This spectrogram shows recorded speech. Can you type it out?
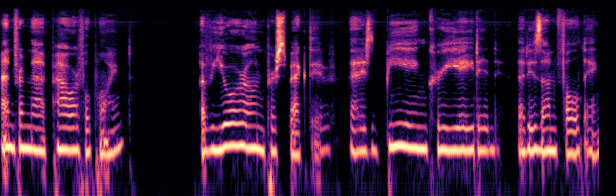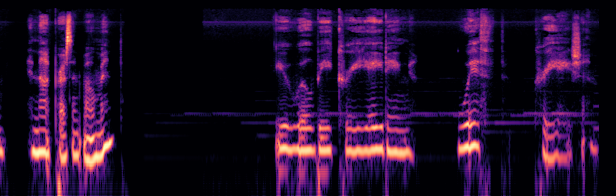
And from that powerful point of your own perspective that is being created, that is unfolding in that present moment, you will be creating with creation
